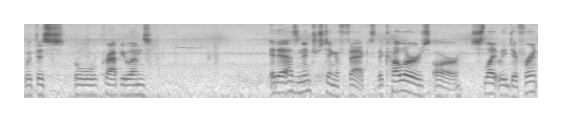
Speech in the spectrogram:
with this little crappy lens. It has an interesting effect. The colors are slightly different.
